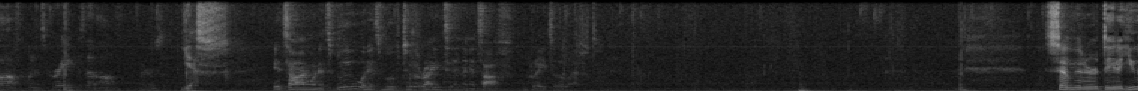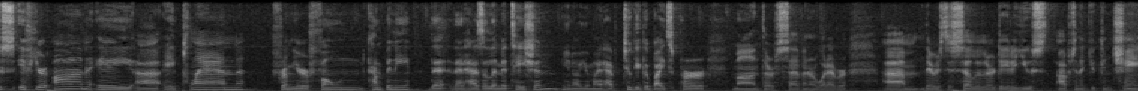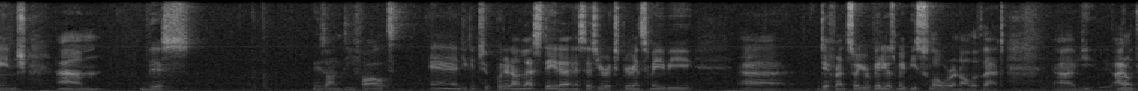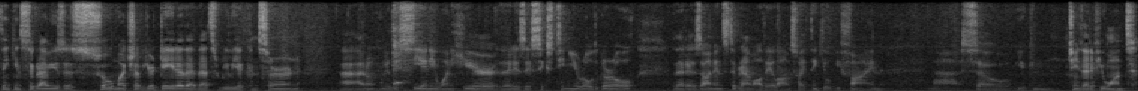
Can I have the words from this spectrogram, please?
Off, when it's gray, is that off? Or is it? Yes. It's on when it's blue, when it's moved to the right, and then it's off gray to the left. Cellular data use. If you're on a, uh, a plan from your phone company that, that has a limitation, you know, you might have two gigabytes per month or seven or whatever, um, there is this cellular data use option that you can change. Um, this is on default, and you can put it on less data, and it says your experience may be uh, different, so your videos may be slower and all of that. Uh, y- I don't think Instagram uses so much of your data that that's really a concern. Uh, I don't really see anyone here that is a 16-year-old girl that is on Instagram all day long, so I think you'll be fine. Uh, so you can change that if you want.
